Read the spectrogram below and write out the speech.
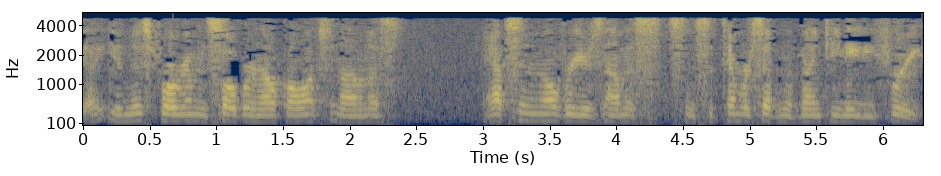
uh, in this program in Sober and Alcoholics Anonymous absent and overeaters anonymous since September 7th of 1983.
